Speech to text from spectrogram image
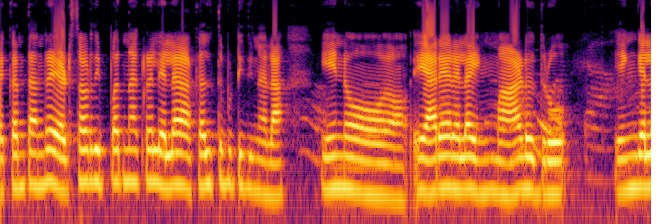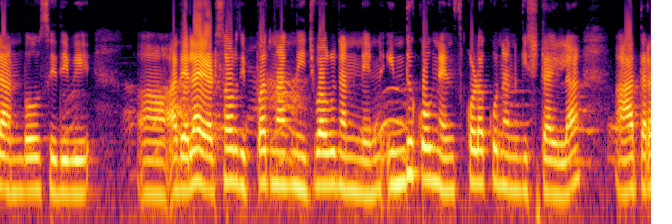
ಯಾಕಂತಂದರೆ ಎರಡು ಸಾವಿರದ ಇಪ್ಪತ್ತ್ನಾಲ್ಕರಲ್ಲಿ ಎಲ್ಲ ಕಲ್ತು ಬಿಟ್ಟಿದ್ದೀನಲ್ಲ. ಏನು ಯಾರ್ಯಾರೆಲ್ಲ ಹೆಂಗೆ ಮಾಡಿದ್ರು, ಹೆಂಗೆಲ್ಲ ಅನುಭವಿಸಿದ್ದೀವಿ ಅದೆಲ್ಲ ಎರಡು ಸಾವಿರದ ಇಪ್ಪತ್ತ್ನಾಲ್ಕು ನಿಜವಾಗ್ಲೂ ನಾನು ನೆನ್, ಹಿಂದಕ್ಕೆ ಹೋಗಿ ನೆನೆಸ್ಕೊಳ್ಳೋಕ್ಕೂ ನನಗಿಷ್ಟ ಇಲ್ಲ. ಆ ಥರ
